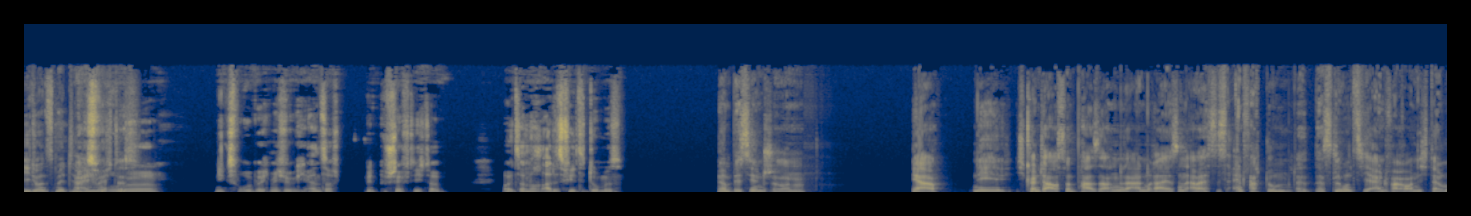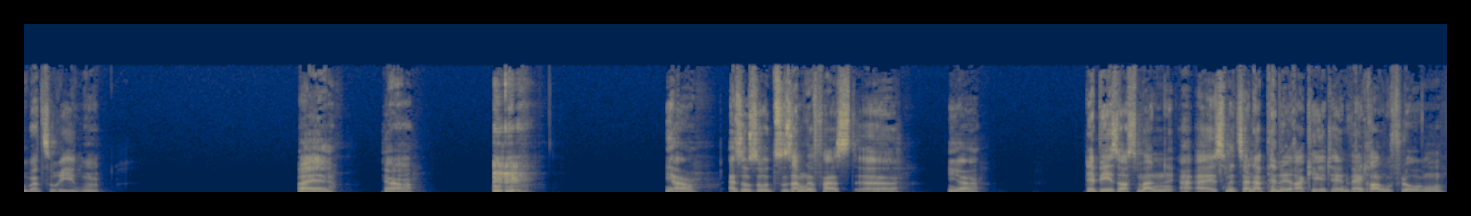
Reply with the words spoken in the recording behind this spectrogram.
die du uns mitteilen nichts, möchtest? Worüber, nichts, worüber ich mich wirklich ernsthaft mit beschäftigt habe. Weil es einfach alles viel zu dumm ist. Ja, ein bisschen schon. Ja, nee, ich könnte auch so ein paar Sachen anreißen, aber es ist einfach dumm. Das, das lohnt sich einfach auch nicht darüber zu reden. Weil, ja. ja, also so zusammengefasst, äh, hier. Der Bezos-Mann äh, ist mit seiner Pimmelrakete in den Weltraum geflogen.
